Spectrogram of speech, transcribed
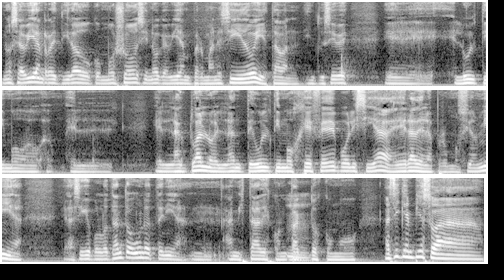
no se habían retirado como yo, sino que habían permanecido y estaban, inclusive el último, el, el actual, no, el anteúltimo jefe de policía era de la promoción mía. Así que por lo tanto uno tenía mm, amistades, contactos mm. como... Así que empiezo a,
